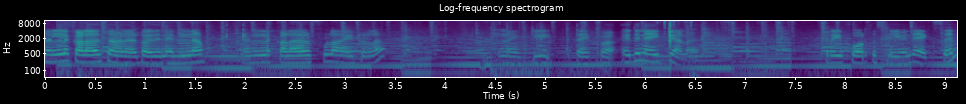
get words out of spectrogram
നല്ല കളേഴ്സാണ് കേട്ടോ. ഇതിനെല്ലാം നല്ല കളർഫുൾ ആയിട്ടുള്ള നൈറ്റി ടൈപ്പ് ഇത് നൈറ്റി ആണ്. ത്രീ ഫോർത്ത് സ്ലീവിന്റെ എക്സൽ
